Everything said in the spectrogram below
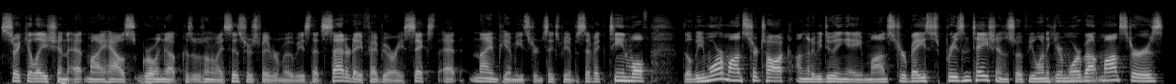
circulation at my house growing up because it was one of my sister's favorite movies. That's Saturday, February 6th at 9 p.m. Eastern, 6 p.m. Pacific. Teen Wolf. There'll be more monster talk. I'm going to be doing a monster based presentation. So if you want to hear more about monsters,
